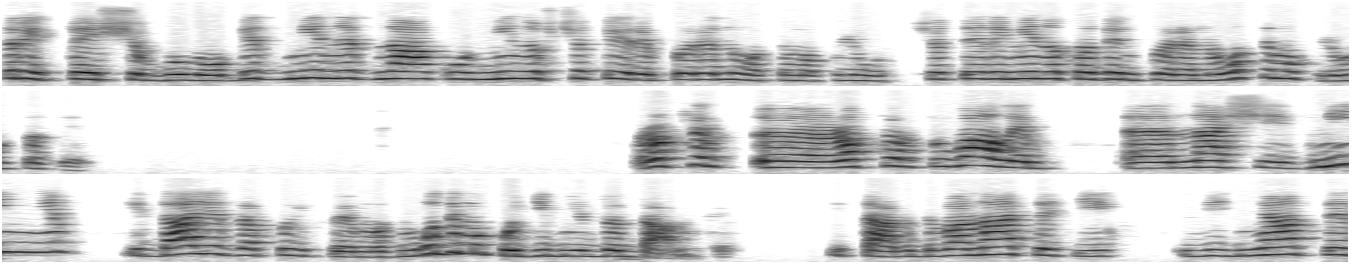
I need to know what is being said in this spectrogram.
3 те, що було без зміни знаку, мінус 4 переносимо плюс 4, мінус 1 переносимо плюс 1. Е, Розсортували е, наші змінні і далі записуємо, зводимо подібні доданки. І так, 12х відняти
